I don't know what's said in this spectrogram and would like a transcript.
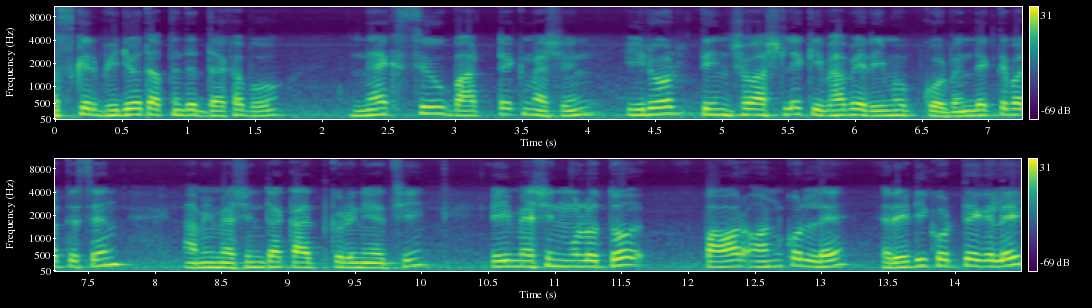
আজকের ভিডিওতে আপনাদের দেখাবো নেক্সিউ বারটেক মেশিন ইরোর তিনশো আসলে কীভাবে রিমুভ করবেন। দেখতে পারতেছেন? আমি মেশিনটা কাজ করে নিয়েছি। এই মেশিন মূলত পাওয়ার অন করলে রেডি করতে গেলেই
